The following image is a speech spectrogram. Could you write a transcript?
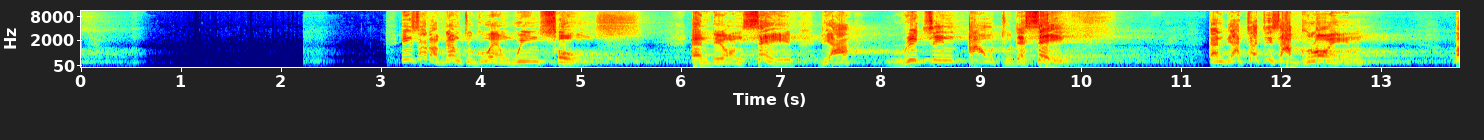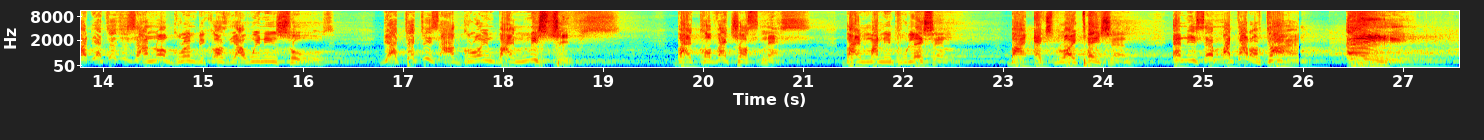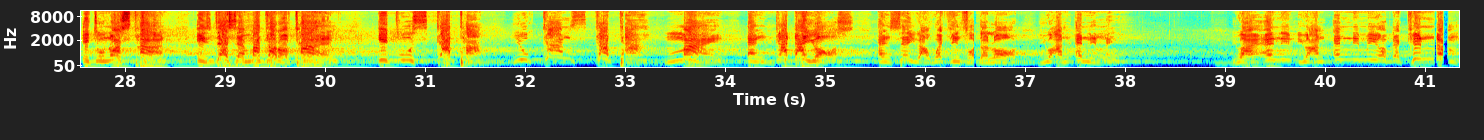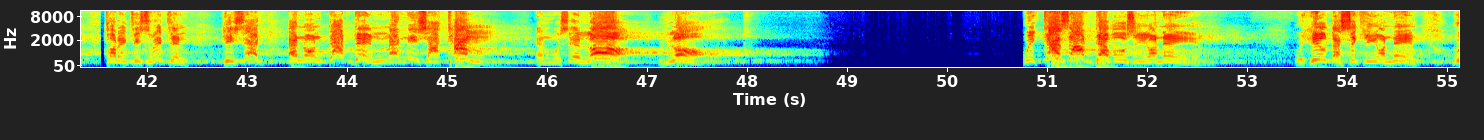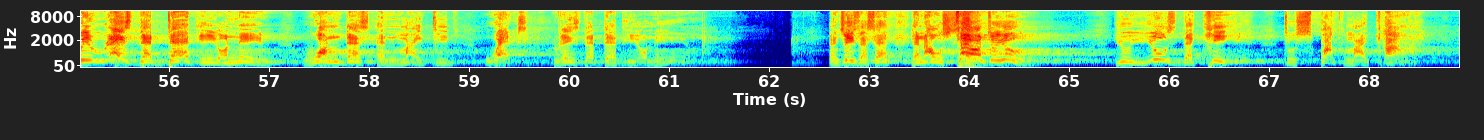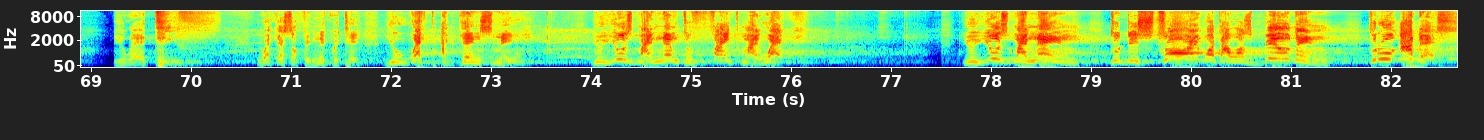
Instead of them to go and win souls and the unsaved, they are reaching out to the saved. And their churches are growing, but their churches are not growing because they are winning souls. Their churches are growing by mischiefs, by covetousness, by manipulation by exploitation. And it's a matter of time. Hey, it will not stand. It's just a matter of time. It will scatter. You can't scatter mine and gather yours and say you are working for the Lord. You are an enemy. You are, any, you are an enemy of the kingdom, for it is written, He said, and on that day many shall come and will say, Lord, Lord. We cast out devils in your name. We heal the sick in your name. We raise the dead in your name. Wonders and mighty works. Raise the dead in your name. And Jesus said, And I will say unto you, you used the key to spark my car. You were a thief, workers of iniquity. You worked against me. You used my name to fight my work. You used my name to destroy what I was building through others.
